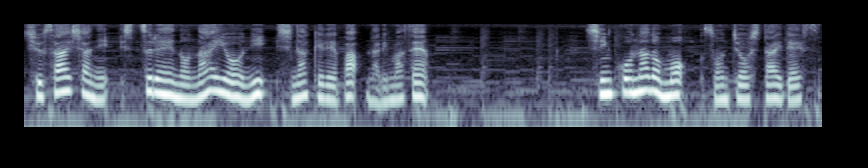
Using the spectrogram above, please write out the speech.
主催者に失礼のないようにしなければなりません。信仰なども尊重したいです。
